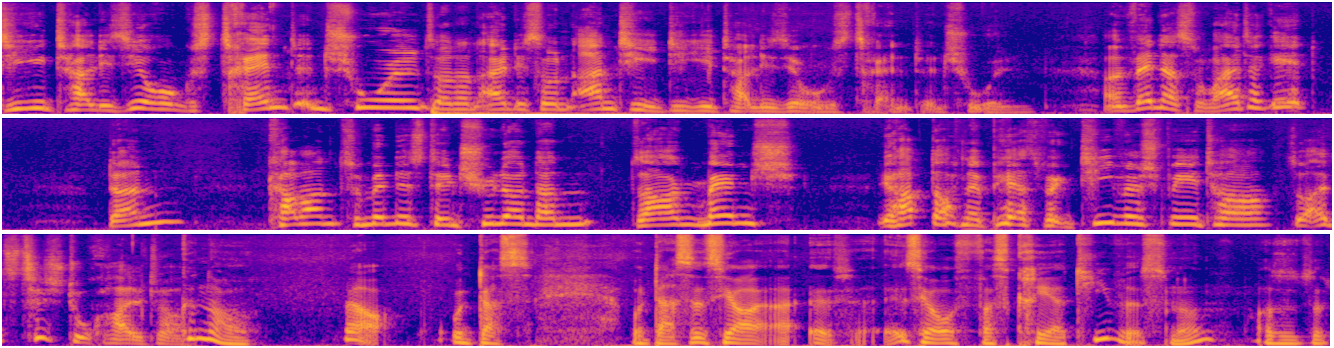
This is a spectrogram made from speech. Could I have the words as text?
Digitalisierungstrend in Schulen, sondern eigentlich so einen Anti-Digitalisierungstrend in Schulen. Und wenn das so weitergeht, dann kann man zumindest den Schülern dann sagen, Mensch, ihr habt doch eine Perspektive später, so als Tischtuchhalter. Genau. Ja. Und das, und das ist ja, äh, ist ja auch was Kreatives, ne? Also das,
